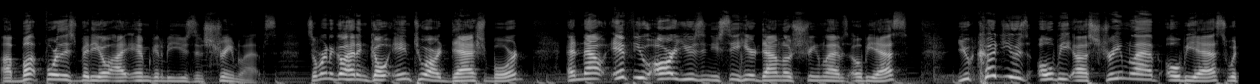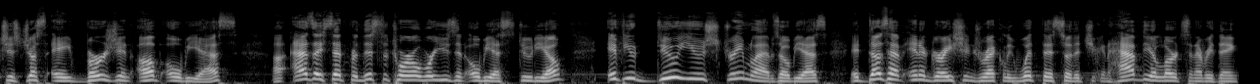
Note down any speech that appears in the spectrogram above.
uh, but for this video i am going to be using streamlabs so we're going to go ahead and go into our dashboard and now if you are using you see here download streamlabs obs you could use OB, uh, Streamlab OBS, which is just a version of OBS. Uh, as I said, for this tutorial, we're using OBS Studio. If you do use Streamlabs OBS, it does have integration directly with this so that you can have the alerts and everything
